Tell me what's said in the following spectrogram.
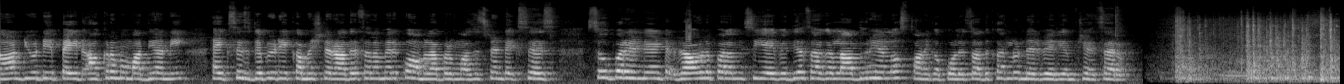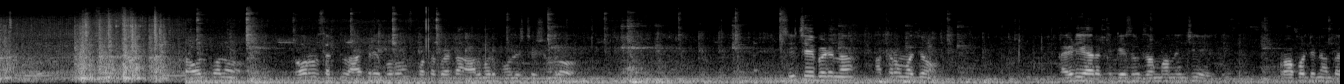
నాన్ డ్యూటీ పెయిడ్ అక్రమ మద్యాన్ని ఎక్సైజ్ డిప్యూటీ కమిషనర్ ఆదేశాల మేరకు Amalapuram assistant excise superintendent Ravulapalem CI విద్యాసాగర్ల ఆధ్వర్యంలో స్థానిక పోలీసు అధికారులు నిర్వీర్యం చేశారు. రావులపాలెం గౌరవ సర్కిల్ ఆకరేపురం కొత్తపేట ఆలమూరు పోలీస్ స్టేషన్లో సీజ్ చేయబడిన అక్రమ మద్యం ఐడిఆర్ఎఫ్ కేసులకు సంబంధించి ప్రాపర్టీని అంతా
